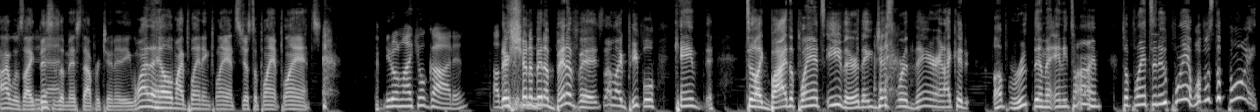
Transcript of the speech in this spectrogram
I was like, this is a missed opportunity. Why the hell am I planting plants just to plant plants? You don't like your garden. I'll there shouldn't have been a benefit. It's not like people came to like buy the plants either. They just were there and I could uproot them at any time to plant a new plant. What was the point?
